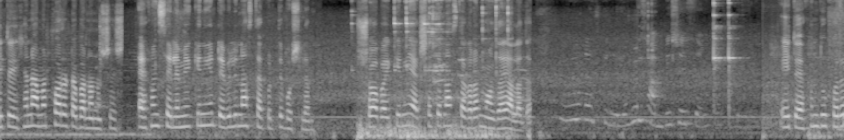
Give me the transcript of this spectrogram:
এই তো এখানে আমার পরোটা বানানো শেষ। এখন ছেলে মেয়েকে নিয়ে টেবিলে নাস্তা করতে বসলাম। সবাইকে নিয়ে একসাথে নাস্তা করার মজাই আলাদা। এই তো এখন দুপুরে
